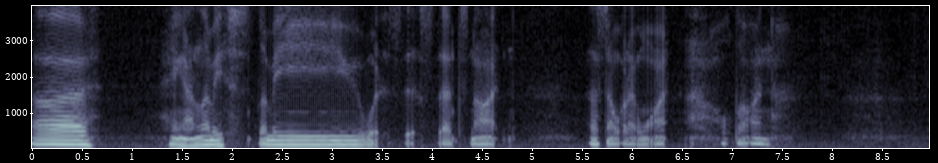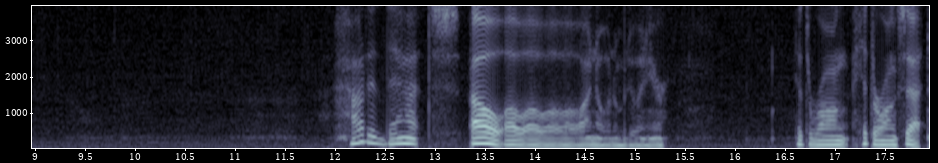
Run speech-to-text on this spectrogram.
Uh, hang on. Let me let me. What is this? That's not. That's not what I want. Hold on. how did that? Oh, oh, oh, oh, oh! I know what I'm doing here. Hit the wrong, hit the wrong set.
